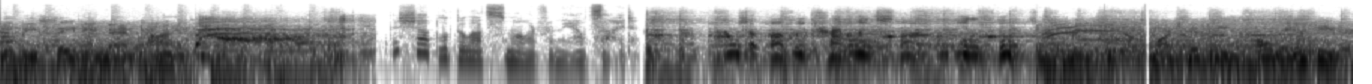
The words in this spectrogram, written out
will be saving mankind. This shop looked a lot smaller from the outside. How's about we travel in style in this? Rated March 15th, only in theater.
